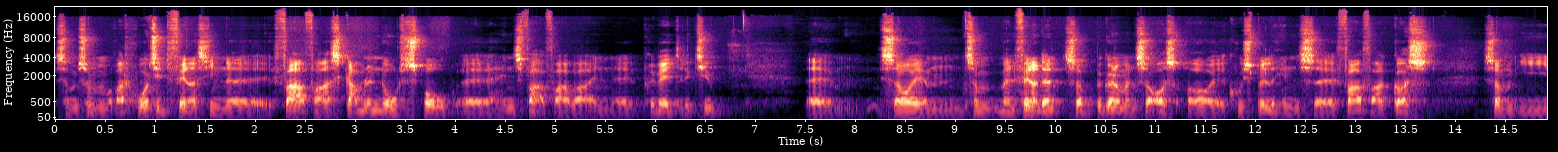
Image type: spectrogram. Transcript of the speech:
som, som ret hurtigt finder sin øh, farfars gamle notesbog. Øh, hendes farfar var en øh, privatdetektiv. Øh, så øh, som man finder den, så begynder man så også at øh, kunne spille hendes øh, farfar Goss, som i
